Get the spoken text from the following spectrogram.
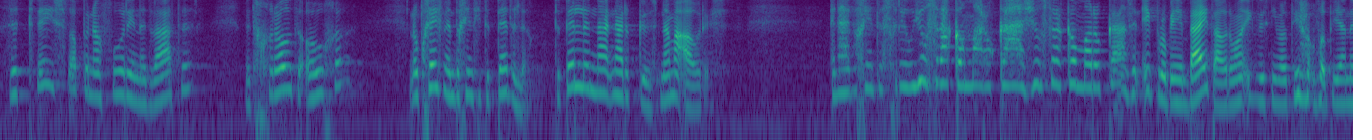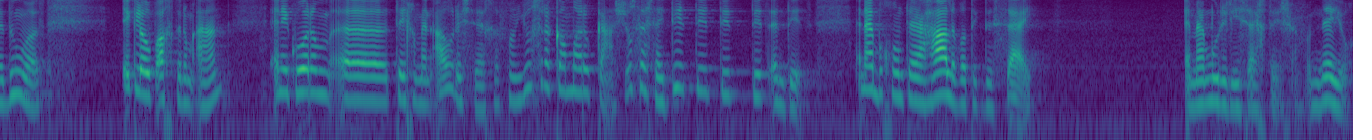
zet twee stappen naar voren in het water met grote ogen. En op een gegeven moment begint hij te peddelen. Te peddelen naar, naar de kust, naar mijn ouders. En hij begint te schreeuwen, Josra kan Marokkaans, Josra kan Marokkaans. En ik probeer hem bij te houden, want ik wist niet wat hij, wat hij aan het doen was. Ik loop achter hem aan en ik hoor hem uh, tegen mijn ouders zeggen van Josra kan Marokkaans. Josra zei dit, dit, dit, dit en dit. En hij begon te herhalen wat ik dus zei. En mijn moeder die zegt tegen hem van nee joh,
